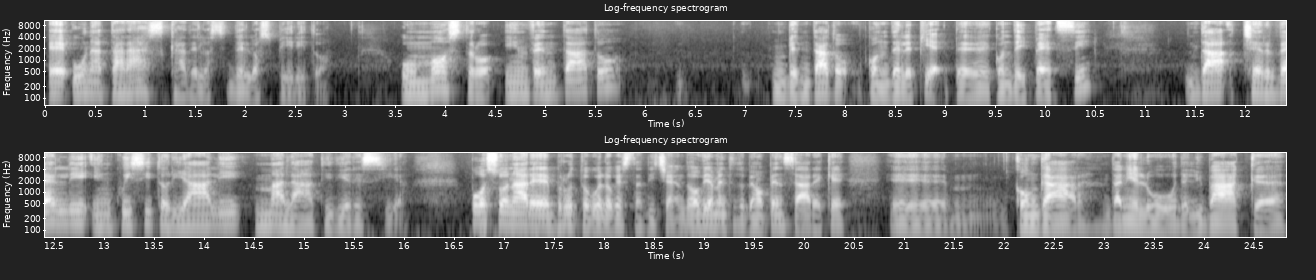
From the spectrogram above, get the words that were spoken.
è una tarasca dello, dello spirito, un mostro inventato, inventato con, pie, con dei pezzi da cervelli inquisitoriali malati di eresia. Può suonare brutto quello che sta dicendo, ovviamente dobbiamo pensare che eh, Congar, Danielou, Delubac,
